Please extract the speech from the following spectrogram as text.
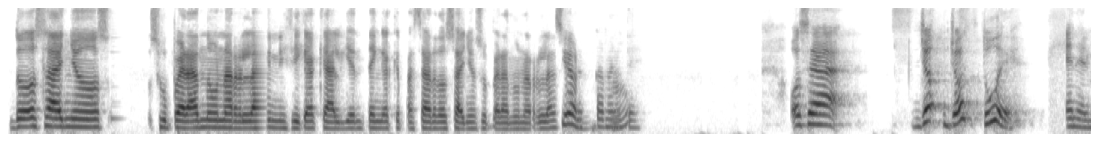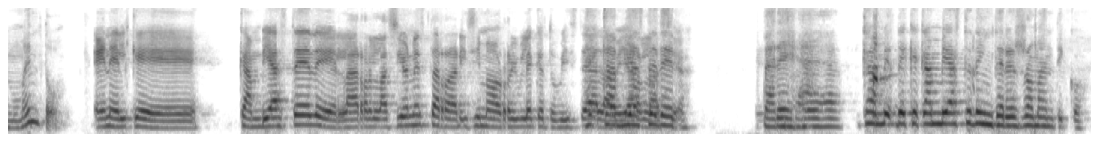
dos años superando una relación significa que alguien tenga que pasar dos años superando una relación. ¿no? Exactamente. O sea, yo, yo estuve en el momento en el que cambiaste de la relación esta rarísima, horrible que tuviste a la Cambiaste de-. Pareja. Cambi- de que cambiaste de interés romántico,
